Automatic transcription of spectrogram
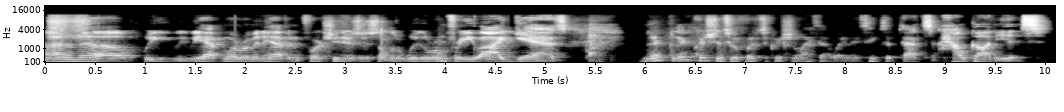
I don't know. We, we, we have more room in heaven. Fortunately, there's just a little wiggle room for you, I guess. There, there are Christians who approach the Christian life that way. They think that that's how God is.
